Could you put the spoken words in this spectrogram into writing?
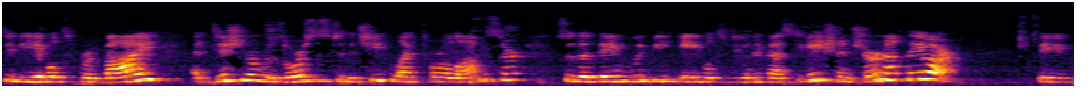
to be able to provide additional resources to the Chief Electoral Officer so that they would be able to do an investigation. And sure enough, they are. They,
